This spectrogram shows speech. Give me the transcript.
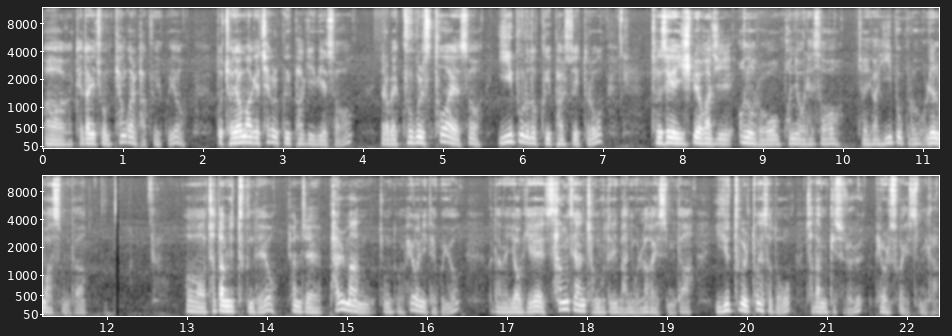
어, 대단히 좋은 평가를 받고 있고요. 또 저렴하게 책을 구입하기 위해서 여러분의 구글 스토어에서 이북으로도 구입할 수 있도록 전 세계 20여 가지 언어로 번역을 해서 저희가 이북으로 올려놓았습니다. 어, 자담 유튜브인데요. 현재 8만 정도 회원이 되고요. 그 다음에 여기에 상세한 정보들이 많이 올라가 있습니다. 이 유튜브를 통해서도 자담 기술을 배울 수가 있습니다.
